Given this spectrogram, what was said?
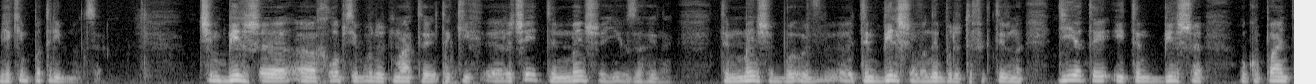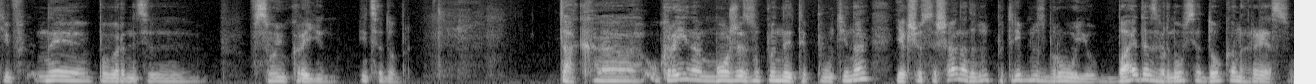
яким потрібно це. Чим більше е, хлопці будуть мати таких е, речей, тим менше їх загине. Тим менше тим більше вони будуть ефективно діяти, і тим більше окупантів не повернеться в свою країну. І це добре. Так, е, Україна може зупинити Путіна, якщо США нададуть потрібну зброю. Байден звернувся до Конгресу.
